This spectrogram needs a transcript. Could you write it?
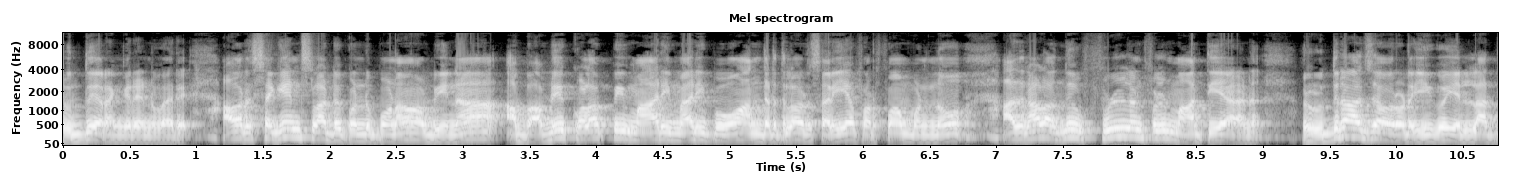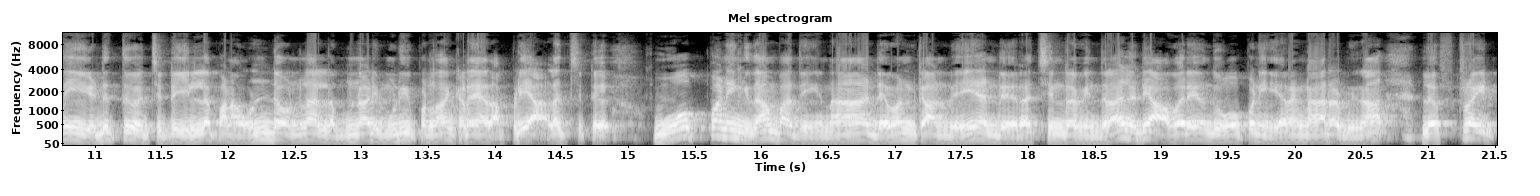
ருத்து இறங்குறேன்னுவாரு. அவர் செகண்ட் ஸ்லாட்டுக்கு கொண்டு போனோம் அப்படின்னா அப்போ அப்படியே குழப்பி மாறி மாறி போவோம். அந்த இடத்துல அவர் சரியாக பர்ஃபார்ம் பண்ணும். அதனால வந்து ஃபுல் அண்ட் ஃபுல் மாத்தியே ஆகணும். ருத்ராஜ் அவரோட ஈகோ எல்லாத்தையும் எடுத்து வச்சுட்டு இல்லைப்பா நான் ஒன் டவுன்லாம் இல்லை முன்னாடி முடிவு பண்ணலாம் கிடையாது. அப்படியே அழைச்சிட்டு ஓப்பனிங் தான் பார்த்தீங்கன்னா Devon Conway and Rachin Ravindra. இல்லாட்டி அவரே வந்து ஓப்பனிங் இறங்கினார் அப்படின்னா லெஃப்ட் ரைட்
